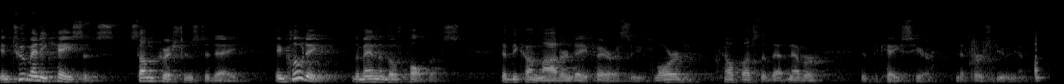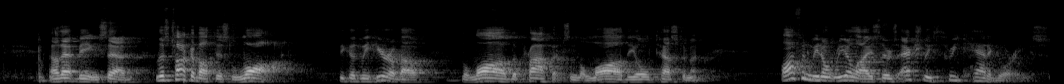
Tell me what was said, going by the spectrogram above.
in too many cases, some Christians today, including the men in those pulpits, have become modern day Pharisees. Lord, help us that that never is the case here at First Union. Now, that being said, let's talk about this law, because we hear about the law of the prophets and the law of the Old Testament. Often we don't realize there's actually three categories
